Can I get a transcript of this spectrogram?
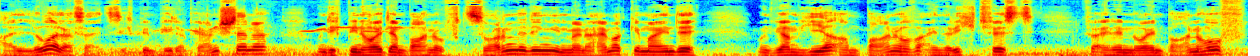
Hallo allerseits, ich bin Peter Pernsteiner und ich bin heute am Bahnhof Zorneding in meiner Heimatgemeinde und wir haben hier am Bahnhof ein Richtfest für einen neuen Bahnhof,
